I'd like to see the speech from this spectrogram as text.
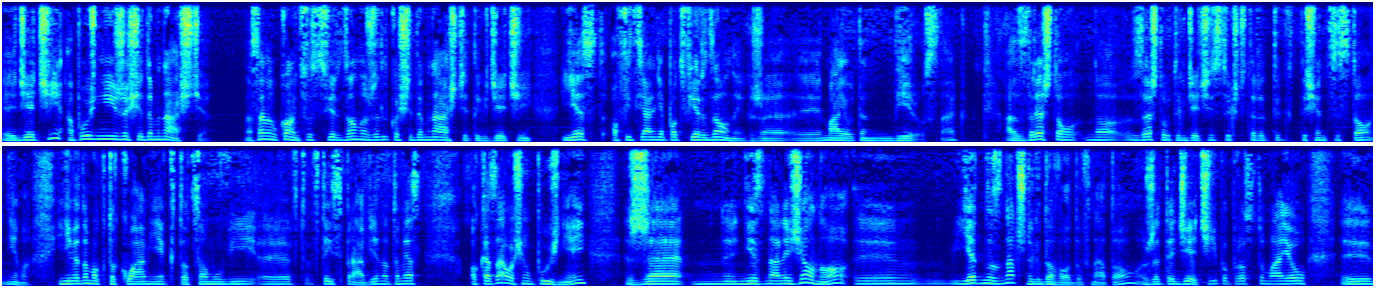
e, dzieci, a później, że 17. Na samym końcu stwierdzono, że tylko 17 tych dzieci jest oficjalnie potwierdzonych, że y, mają ten wirus, tak? A zresztą, no, zresztą tych dzieci z tych 4100 nie ma. I nie wiadomo, kto kłamie, kto co mówi y, w, w tej sprawie. Natomiast okazało się później, że mm, nie znaleziono y, jednoznacznych dowodów na to, że te dzieci po prostu mają, y,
